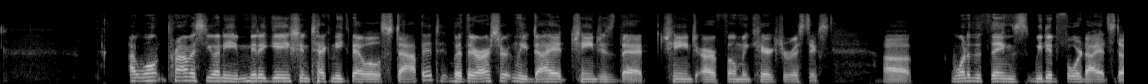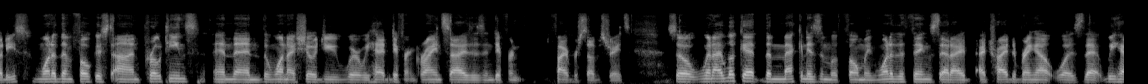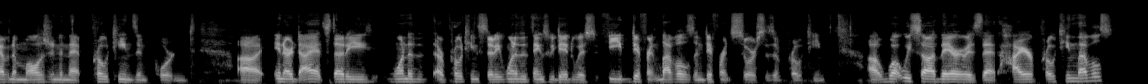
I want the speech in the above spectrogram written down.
I won't promise you any mitigation technique that will stop it, but there are certainly diet changes that change our foaming characteristics. Uh, one of the things, we did four diet studies. One of them focused on proteins, and then the one I showed you where we had different grind sizes and different fiber substrates. So when I look at the mechanism of foaming, one of the things that I, I tried to bring out was that we have an emulsion and that protein's important. Uh, in our diet study, one of the, our protein study, one of the things we did was feed different levels and different sources of protein. Uh, what we saw there is that higher protein levels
